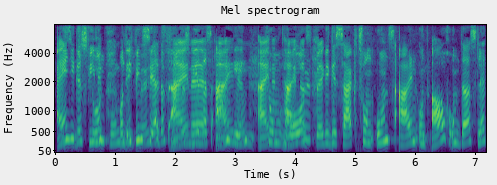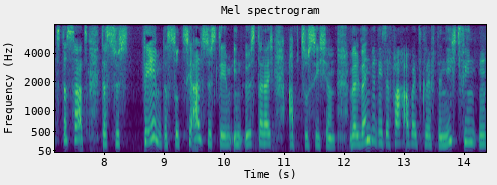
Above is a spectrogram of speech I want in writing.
einiges tun. Punkte. Und ich bin ich sehr dafür, eine, dass wir das angehen, einen, einen zum Wohl, wie gesagt, von uns allen und auch um das, letzter Satz, das System System, das Sozialsystem in Österreich abzusichern. Weil wenn wir diese Facharbeitskräfte nicht finden,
